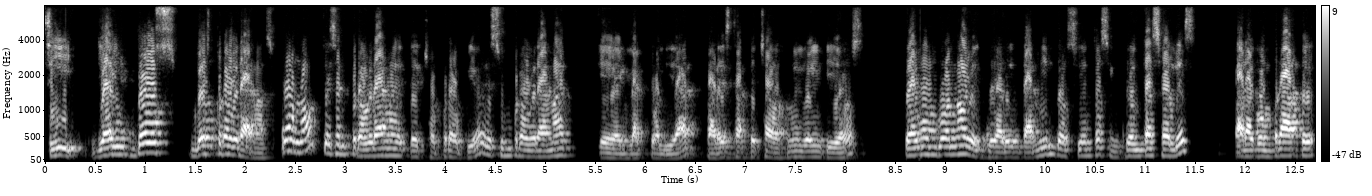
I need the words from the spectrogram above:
Sí, ya hay dos, dos programas. Uno, que es el programa de techo propio, es un programa que en la actualidad, para esta fecha 2022, te da un bono de 40.250 soles para comprarte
